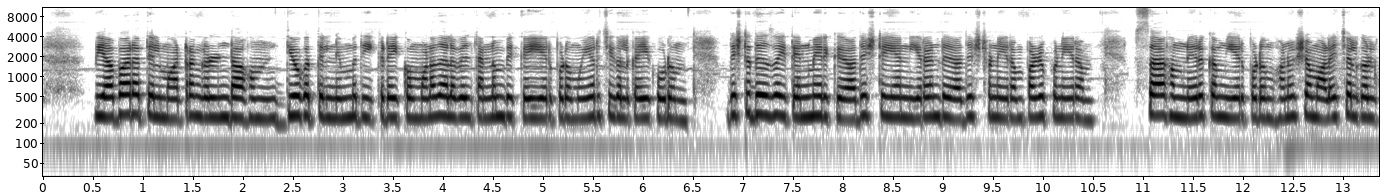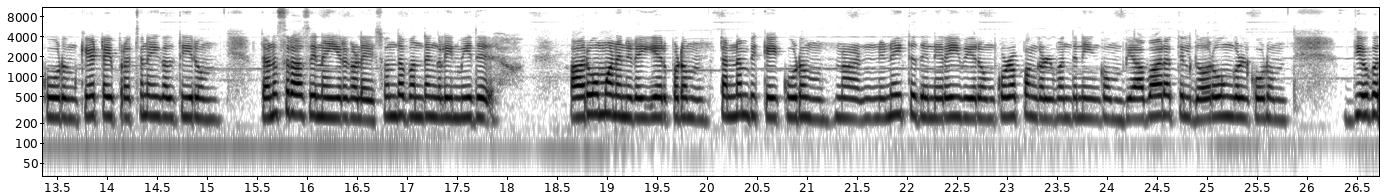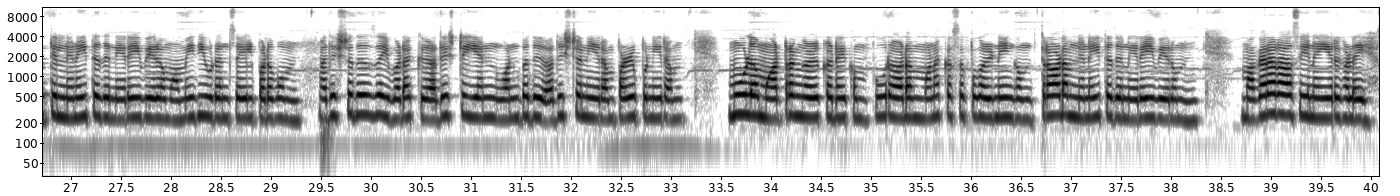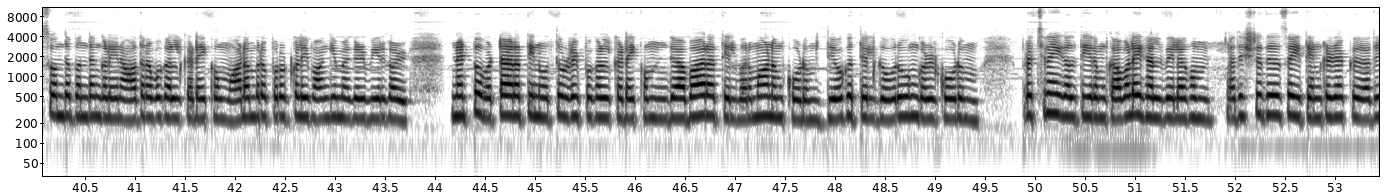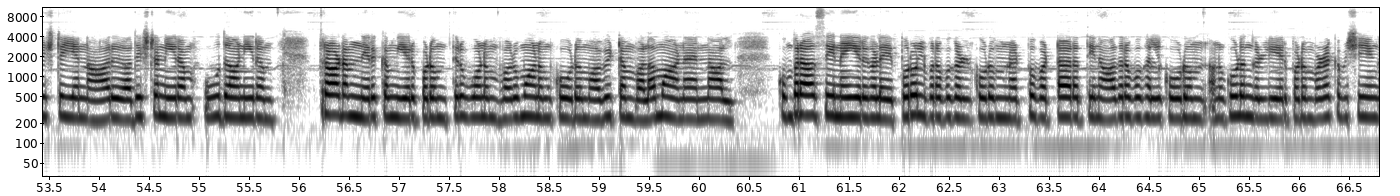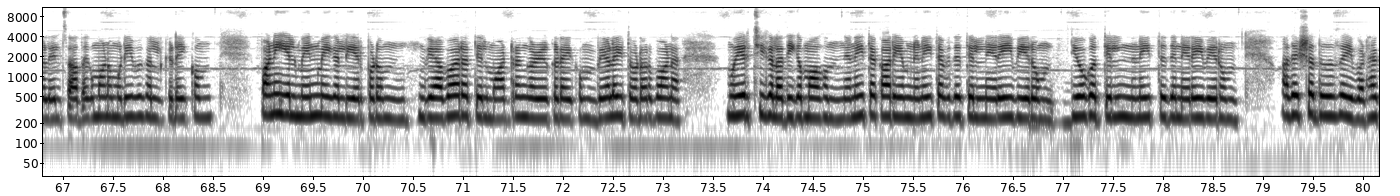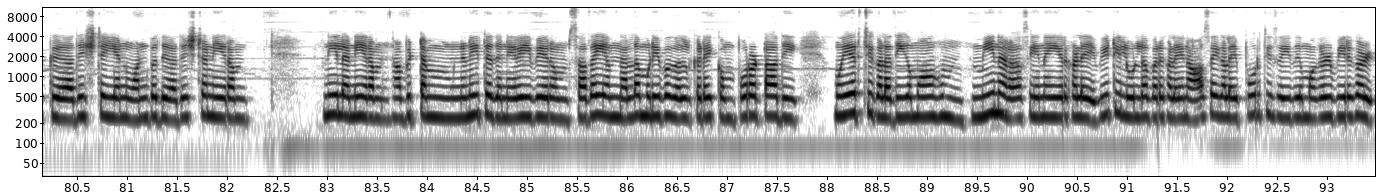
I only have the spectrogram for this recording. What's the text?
வியாபாரத்தில் மாற்றங்கள் உண்டாகும். உத்தியோகத்தில் நிம்மதி கிடைக்கும். மனதளவில் தன்னம்பிக்கை ஏற்படும். முயற்சிகள் கைகூடும். அதிர்ஷ்ட திசை தென்மேற்கு. அதிர்ஷ்ட எண் இரண்டு. அதிர்ஷ்ட நிறம் பழுப்பு நிறம். உற்சாகம் நெருக்கம் ஏற்படும். அனுஷம் அலைச்சல்கள் கூடும். கேட்டை பிரச்சனைகள் தீரும். தனுசு ராசி நேயர்களே சொந்த பந்தங்களின் மீது ஆர்வமான நிலை ஏற்படும். தன்னம்பிக்கை கூடும். நான் நினைத்தது நிறைவேறும். குழப்பங்கள் வந்து நீங்கும். வியாபாரத்தில் கௌரவங்கள் கூடும். உத்தியோகத்தில் நினைத்தது நிறைவேறும் அமைதியுடன் செயல்படவும். அதிர்ஷ்ட திசை வடக்கு அதிர்ஷ்ட எண் ஒன்பது அதிர்ஷ்ட நிறம் பழுப்பு நிறம். மூல மாற்றங்கள் கிடைக்கும் பூராடம் மனக்கசப்புகள் நீங்கும் திராடம் நினைத்தது நிறைவேறும். மகர ராசி நேயர்களே சொந்த பந்தங்களின் ஆதரவுகள் கிடைக்கும் ஆடம்பர பொருட்களை வாங்கி மகிழ்வீர்கள். நட்பு வட்டாரத்தின் ஒத்துழைப்புகள் கிடைக்கும் வியாபாரத்தில் வருமானம் கூடும் உத்தியோகத்தில் கௌரவங்கள் கூடும். பிரச்சனைகள் தீரும் கவலைகள் விலகும். அதிர்ஷ்ட திசை தென்கிழக்கு அதிர்ஷ்ட எண் ஆறு அதிர்ஷ்ட நிறம் ஊதா நிறம். திராடம் நெருக்கம் ஏற்படும் திருவோணம் வருமானம் கூடும் அவிட்டம் வளமான நாள். கும்பராசி நேயர்களே பொருள் உறவுகள் கூடும் நட்பு வட்டாரத்தின் ஆதரவுகள் கூடும் அனுகூலங்கள் ஏற்படும் வழக்கு விஷயங்களில் சாதகமான முடிவுகள் கிடைக்கும் பணியில் மேன்மைகள் ஏற்படும் வியாபாரத்தில் மாற்றங்கள் கிடைக்கும் வேலை தொடர்பான முயற்சிகள் அதிகமாகும் நினைத்த காரியம் நினைத்த விதத்தில் நிறைவேறும் உத்தியோகத்தில் நினைத்தது நிறைவேறும் அதிர்ஷ்ட தூசை வடக்கு அதிர்ஷ்ட எண் ஒன்பது அதிர்ஷ்ட நேரம் நீல நேரம் அவிட்டம் நினைத்தது நிறைவேறும். சதயம் நல்ல முடிவுகள் கிடைக்கும். புரட்டாதி முயற்சிகள் அதிகமாகும். மீன ராசினியர்களே வீட்டில் உள்ளவர்களின் ஆசைகளை பூர்த்தி செய்து மகிழ்வீர்கள்.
